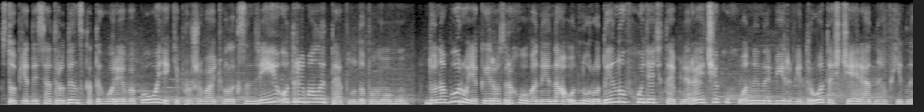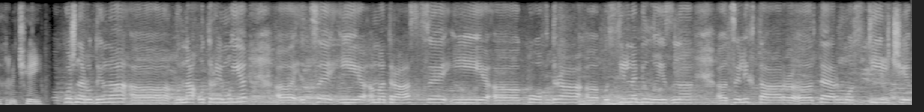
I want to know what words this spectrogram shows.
150 родин з категорії ВПО, які проживають в Олександрії, отримали теплу допомогу. До набору, який розрахований на одну родину, входять теплі речі, кухонний набір, відро та ще ряд необхідних речей. Кожна родина е, вона отримує е, це і матрас, це і е, ковдра, постільна білизна, це ліхтар, термос, стільчик.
